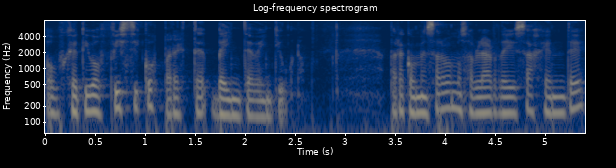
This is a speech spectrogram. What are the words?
objetivos físicos para este 2021. Para comenzar vamos a hablar de esa gente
